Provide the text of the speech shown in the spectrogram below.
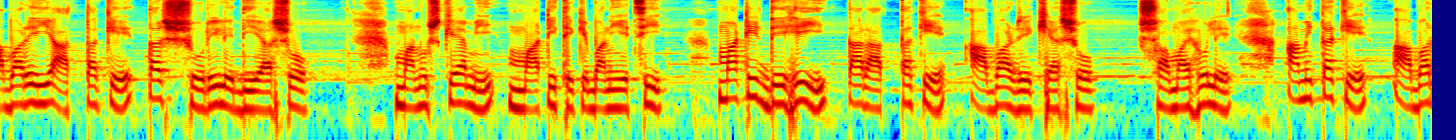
আবার এই আত্মাকে তার শরীরে দিয়ে আসো। মানুষকে আমি মাটি থেকে বানিয়েছি মাটির দেহেই তার আত্মাকে আবার রেখে আসো। সময় হলে আমি তাকে আবার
